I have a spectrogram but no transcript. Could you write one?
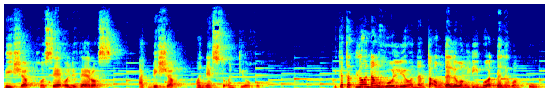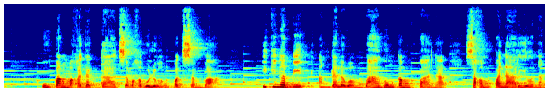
Bishop Jose Oliveros, at Bishop Honesto Antioco. Ikatatlo ng Hulyo ng taong 2020 upang makadagdag sa makabuluhang pagsamba, ikinabit ang dalawang bagong kampana sa kampanaryo ng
